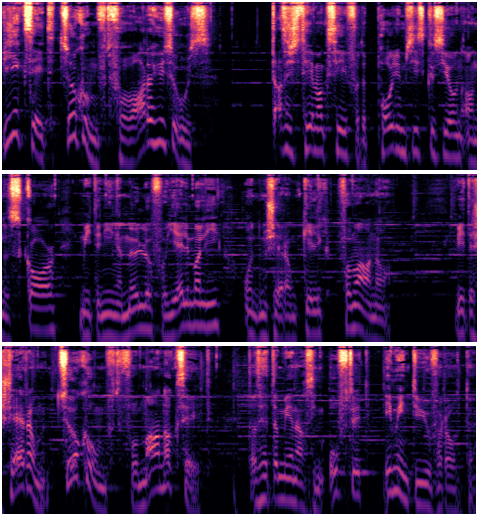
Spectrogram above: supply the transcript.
Wie sieht die Zukunft von Warenhäusern aus? Das ist das Thema von der Podiumsdiskussion an der Score mit Nina Müller von Jelmali und dem Jerome Gilg von Mano. Wie der Jerome die Zukunft von Mano sieht, das hat er mir nach seinem Auftritt im Interview verraten.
